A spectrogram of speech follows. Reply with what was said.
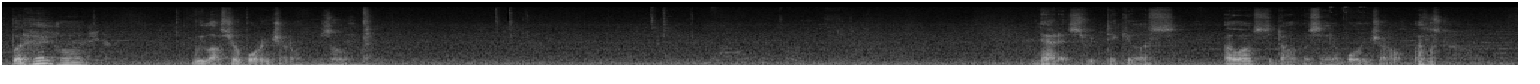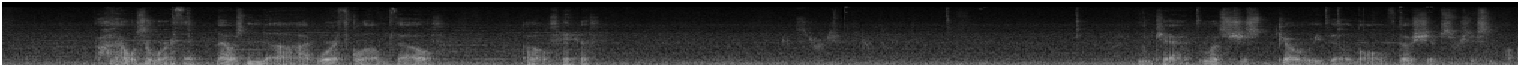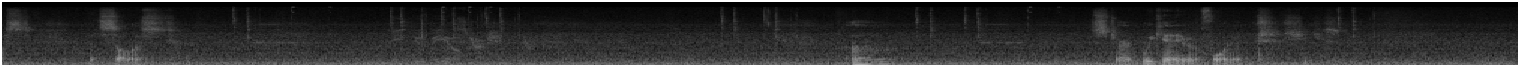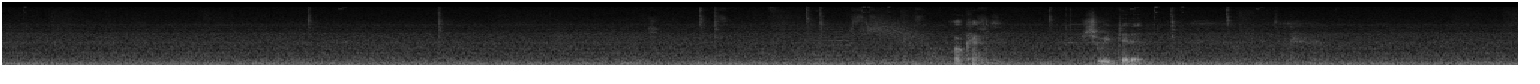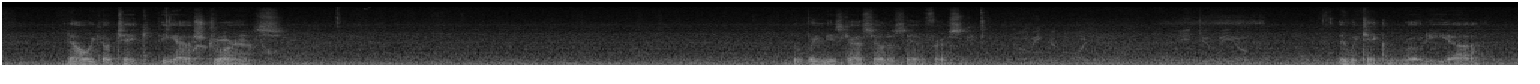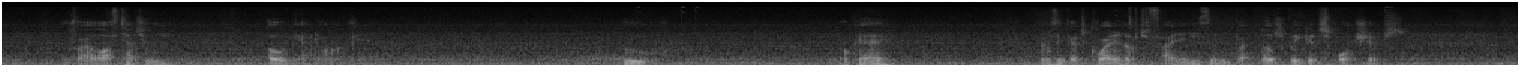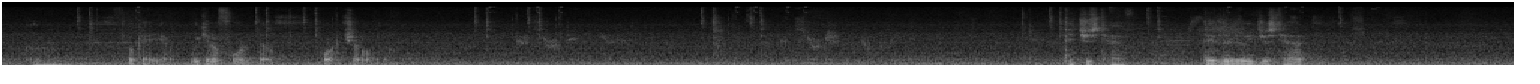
But hey. We lost our boarding shuttle, so. That is ridiculous. I lost to Dauntless and a boarding shuttle. I lost. Oh, that wasn't worth it. That was not worth Glum, though. Oh, man. Okay, let's just go rebuild all of those ships we just lost. That's Solace. Um, start. We can't even afford it. Jeez. Okay. So we did it. Take the asteroids. We'll bring these guys down to San Frisk. Then we take Rhodey, uh, Ryloth Tatooine. Oh yeah, dog. Ooh. Okay. I don't think that's quite enough to fight anything, but those will be good sport ships. Um, okay, yeah, we can afford the port shuttle now. They just have, they literally just had,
